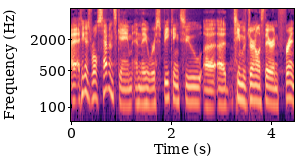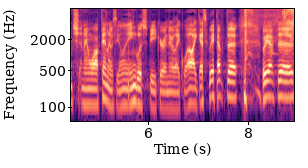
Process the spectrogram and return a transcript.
I I think it was Roll7's game, and they were speaking to uh, a team of journalists there in French, and I walked in, I was the only English speaker, and they're like, "Well, I guess we have to we have to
